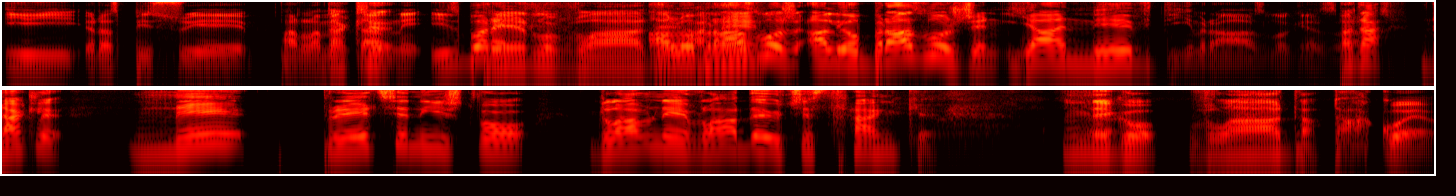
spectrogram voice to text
i raspisuje parlamentarne Dakle, izbore. Prijedlog vlade. Ali, a ne- obrazlož, ali obrazložen, ja ne vidim razloge za Pa da, dakle, ne predsjedništvo glavne vladajuće stranke, nego vlada. Tako je,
